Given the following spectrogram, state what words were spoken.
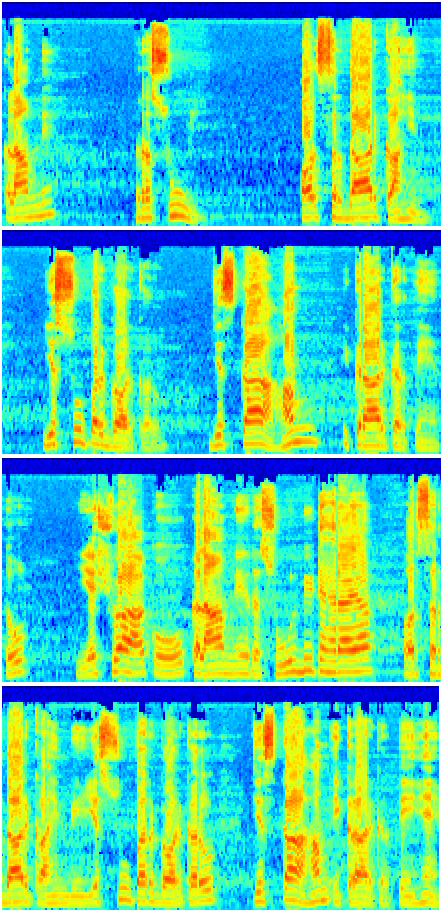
کلام نے، رسول اور سردار کاہن۔ یسو پر غور کرو، جس کا ہم اقرار کرتے ہیں۔ تو یشوا کو کلام نے رسول بھی ٹھہرایا اور سردار کاہن بھی۔ یسو پر غور کرو، جس کا ہم اقرار کرتے ہیں۔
